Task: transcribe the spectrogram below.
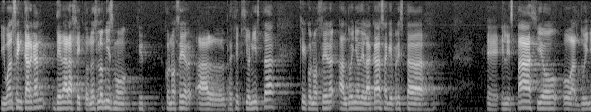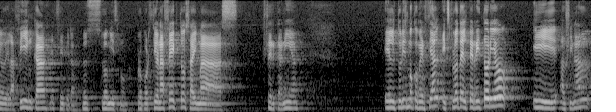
igual se encargan de dar afecto. No es lo mismo que conocer al recepcionista que conocer al dueño de la casa que presta eh, el espacio o al dueño de la finca, etc. No es lo mismo. Proporciona afectos, hay más cercanía. El turismo comercial explota el territorio y al final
